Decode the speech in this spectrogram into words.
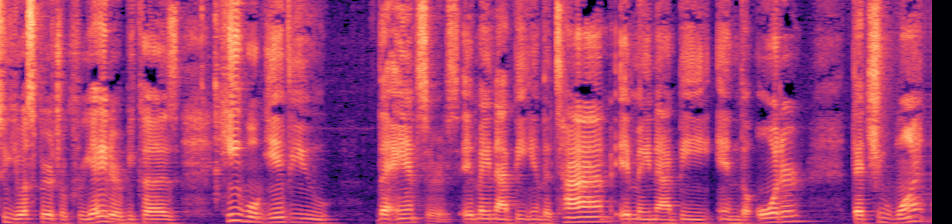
to your spiritual creator because he will give you the answers. It may not be in the time, it may not be in the order that you want,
